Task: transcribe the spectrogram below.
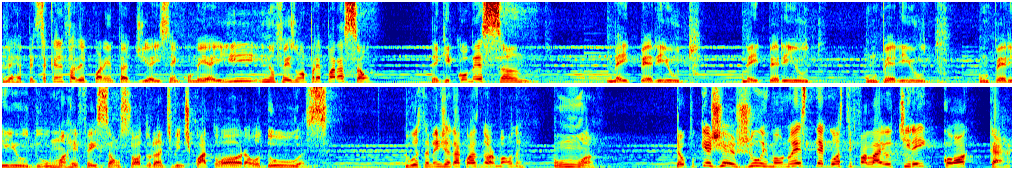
De repente você está querendo fazer 40 dias aí sem comer aí e não fez uma preparação. Tem que ir começando. Meio período, meio período, um período, um período, uma refeição só durante 24 horas ou duas. Duas também já dá quase normal, né? Uma. Então, porque jejum, irmão, não é esse negócio de falar, eu tirei coca.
